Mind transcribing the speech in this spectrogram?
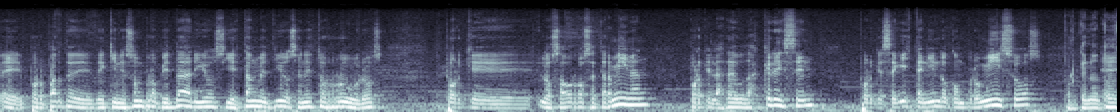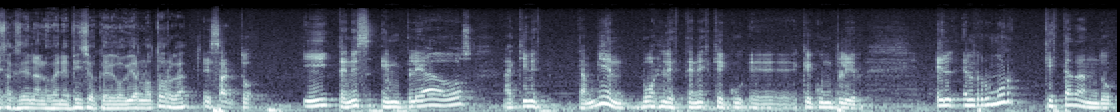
eh, por parte de, de quienes son propietarios y están metidos en estos rubros, porque los ahorros se terminan, porque las deudas crecen, porque seguís teniendo compromisos. Porque no todos Eh, acceden a los beneficios que el gobierno otorga. Exacto. Y tenés empleados a quienes también vos les tenés que, eh, que cumplir. El, el rumor que está dando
